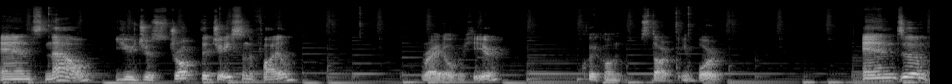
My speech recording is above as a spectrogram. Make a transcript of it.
And now you just drop the JSON file right over here. Click on Start Import. And um,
